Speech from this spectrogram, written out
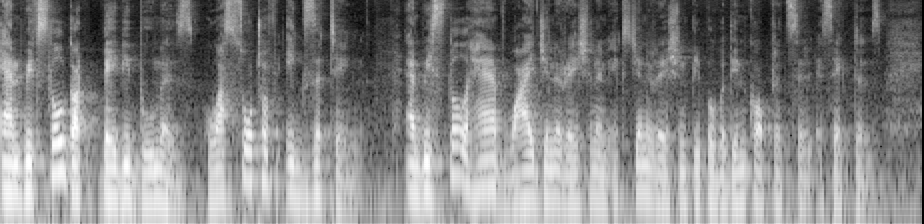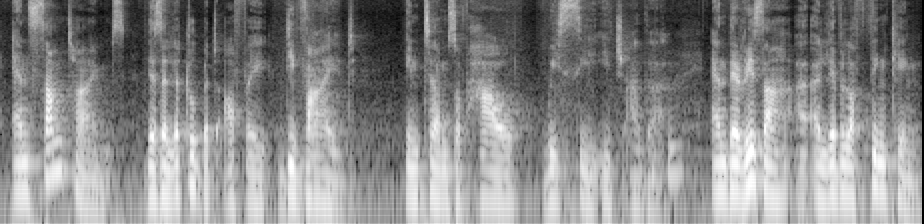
And we've still got baby boomers who are sort of exiting. And we still have Y generation and X generation people within corporate se sectors. And sometimes there's a little bit of a divide in terms of how we see each other. Mm -hmm. And there is a, a level of thinking.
